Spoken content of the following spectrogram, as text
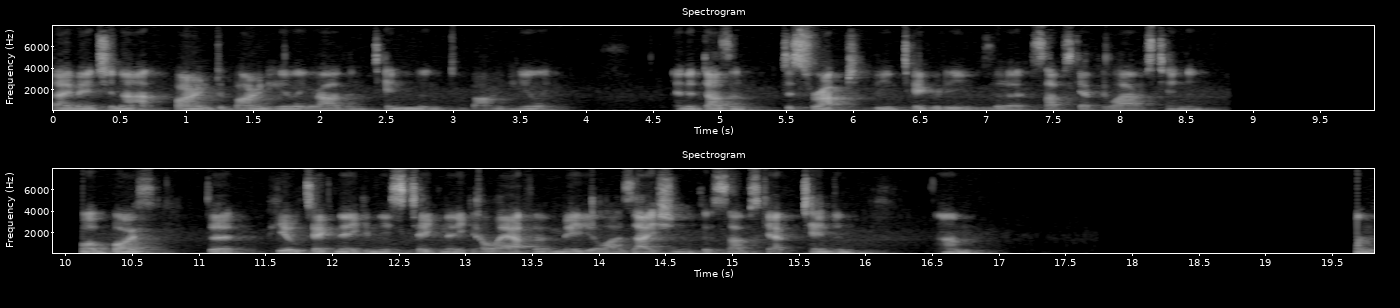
they mention are bone to bone healing rather than tendon to bone healing, and it doesn't disrupt the integrity of the subscapularis tendon. While both the peel technique and this technique allow for medialization of the subscap tendon, um, um,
